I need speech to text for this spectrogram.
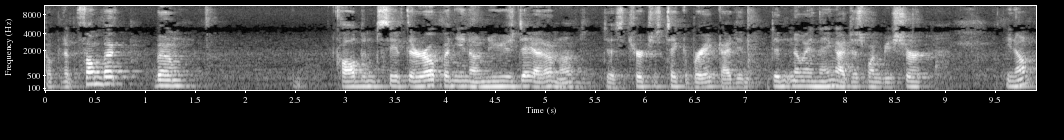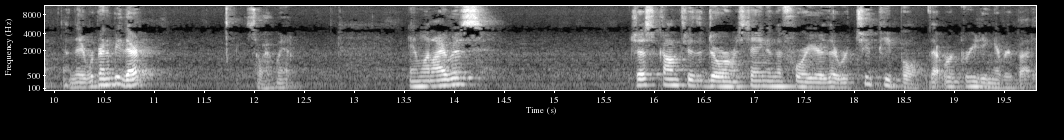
open up the phone book, boom, called them to see if they're open, you know, New Year's Day. I don't know. Does churches take a break? I didn't didn't know anything. I just want to be sure, you know, and they were going to be there. So I went. And when I was just gone through the door and was standing in the foyer, there were two people that were greeting everybody.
